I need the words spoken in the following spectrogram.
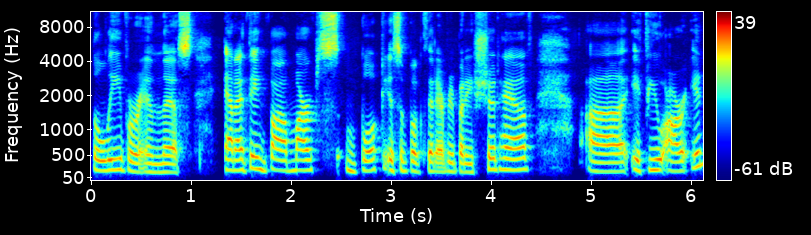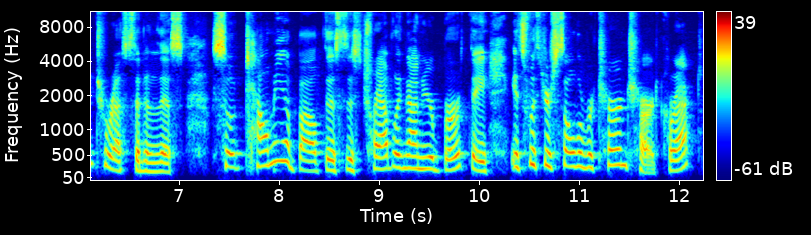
believer in this. And I think Bob Marks' book is a book that everybody should have uh, if you are interested in this. So tell me about this, this traveling on your birthday. It's with your solar return chart, correct?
